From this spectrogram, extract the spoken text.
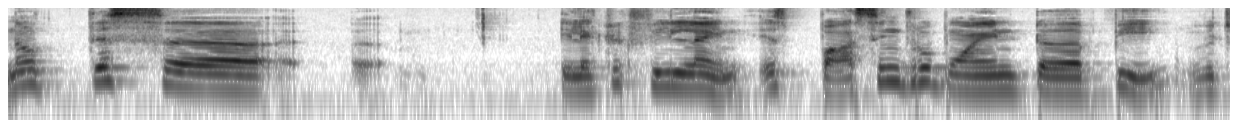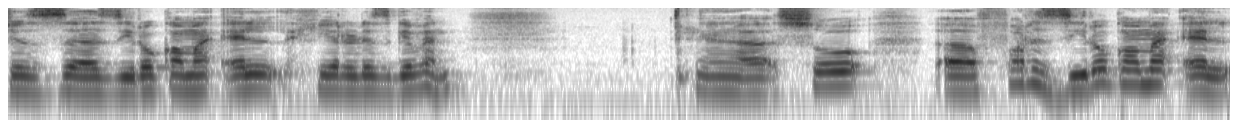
Now this uh, electric field line is passing through point uh, P which is uh, 0 comma L. Here it is given uh, so uh, for 0 comma L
